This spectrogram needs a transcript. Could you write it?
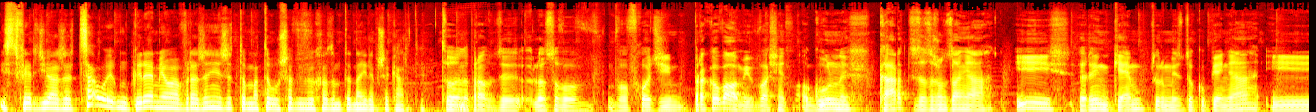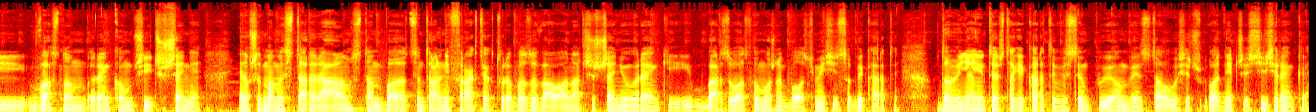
i stwierdziła, że całą grę miała wrażenie, że to Mateuszowi wychodzą te najlepsze karty. To naprawdę losowo wchodzi. Brakowało mi właśnie ogólnych kart do zarządzania i rynkiem, którym jest do kupienia, i własną ręką, czyli czyszczenie. Na przykład mamy Star Realms, tam była centralnie frakcja, która bazowała na czyszczeniu ręki i bardzo łatwo można było śmiecić sobie karty. W Dominianie też takie karty występują, więc dało się czy- ładnie czyścić rękę.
